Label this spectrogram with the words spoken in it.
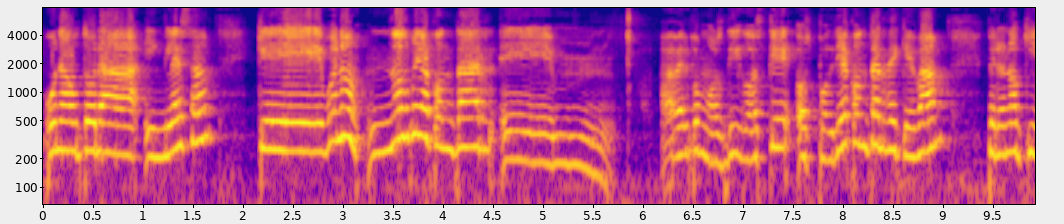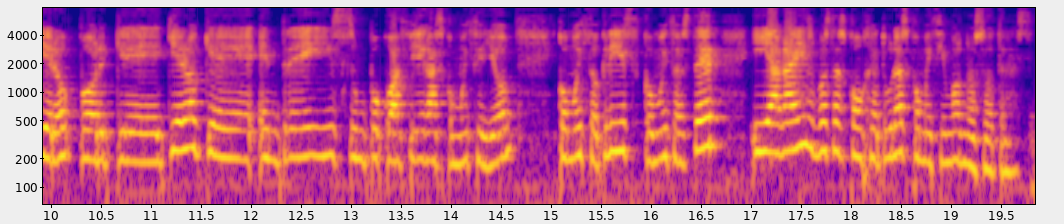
Una autora inglesa que, bueno, no os voy a contar eh, a ver cómo os digo, es que os podría contar de qué va, pero no quiero, porque quiero que entréis un poco a ciegas como hice yo, como hizo Chris, como hizo Esther, y hagáis vuestras conjeturas como hicimos nosotras.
